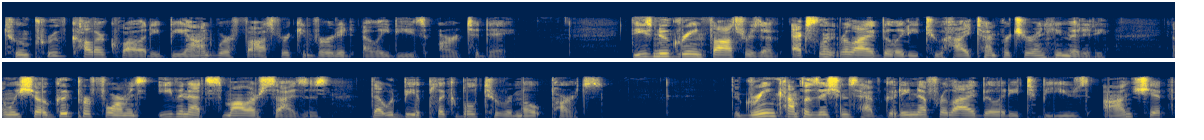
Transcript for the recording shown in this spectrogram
to improve color quality beyond where phosphor converted LEDs are today. These new green phosphors have excellent reliability to high temperature and humidity, and we show good performance even at smaller sizes that would be applicable to remote parts. The green compositions have good enough reliability to be used on chip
